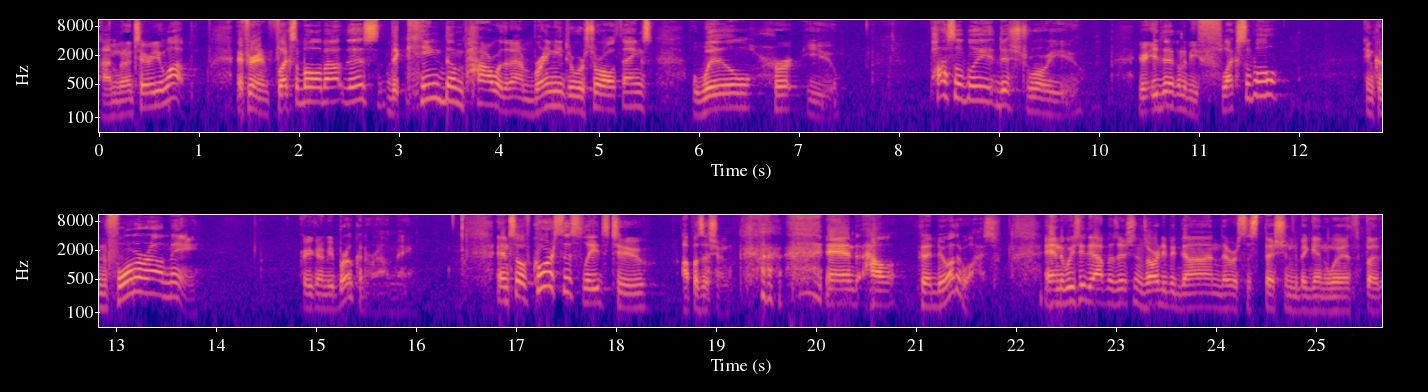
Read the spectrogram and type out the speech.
I'm going to tear you up. If you're inflexible about this, the kingdom power that I'm bringing to restore all things will hurt you, possibly destroy you. You're either going to be flexible and conform around me, or you're going to be broken around me. And so, of course, this leads to opposition. and how could do otherwise? And we see the opposition has already begun. There was suspicion to begin with. But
